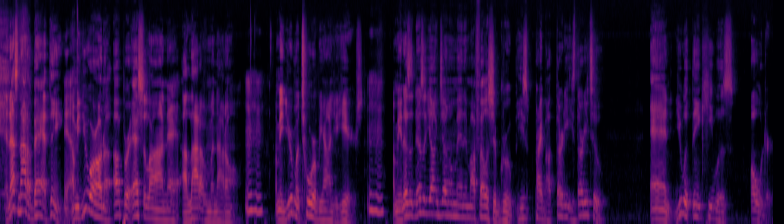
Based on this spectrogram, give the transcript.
and that's not a bad thing. Yeah. I mean, you are on an upper echelon that a lot of them are not on. Mm-hmm. I mean, you're mature beyond your years. Mm-hmm. I mean, there's a there's a young gentleman in my fellowship group. He's probably about 30. He's 32, and you would think he was older.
